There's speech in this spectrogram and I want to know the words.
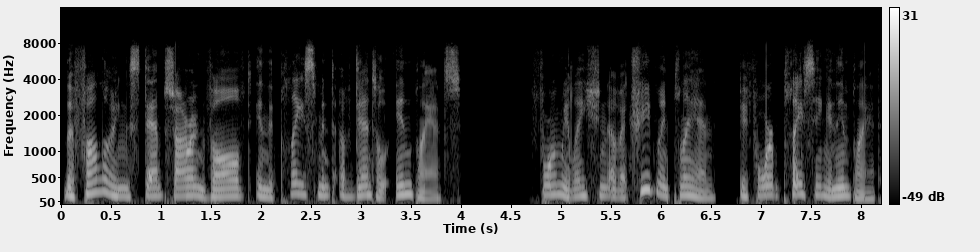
The following steps are involved in the placement of dental implants. Formulation of a treatment plan. Before placing an implant,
